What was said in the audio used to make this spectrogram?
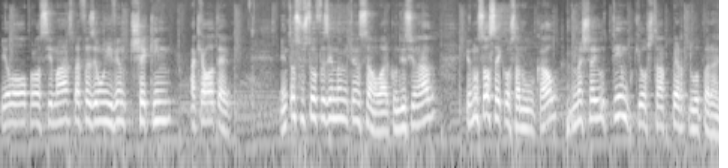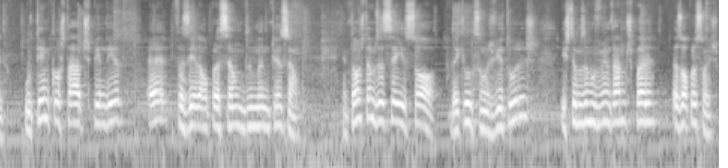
ele ao aproximar-se vai fazer um evento de check-in àquela tag. Então, se eu estou a fazer manutenção ao ar-condicionado, eu não só sei que ele está no local, mas sei o tempo que ele está perto do aparelho, o tempo que ele está a despender a fazer a operação de manutenção. Então, estamos a sair só daquilo que são as viaturas e estamos a movimentar-nos para as operações,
